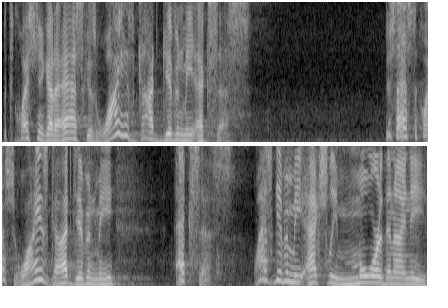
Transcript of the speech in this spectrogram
But the question you got to ask is why has God given me excess? Just ask the question why has God given me excess? Why has given me actually more than I need?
